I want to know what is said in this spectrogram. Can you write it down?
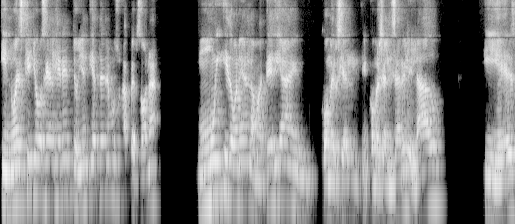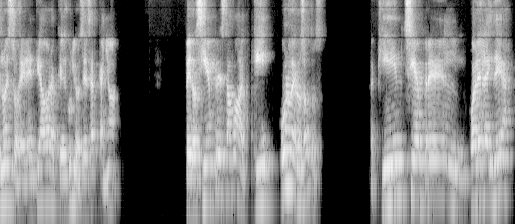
Y no es que yo sea el gerente, hoy en día tenemos una persona muy idónea en la materia, en, comercial, en comercializar el helado, y es nuestro gerente ahora, que es Julio César Cañón. Pero siempre estamos aquí, uno de nosotros. Aquí siempre, ¿cuál es la idea?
